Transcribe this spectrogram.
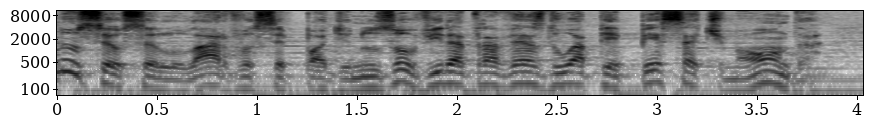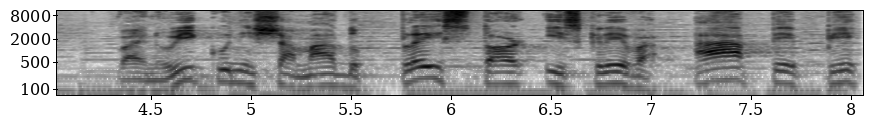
No seu celular você pode nos ouvir através do app Sétima Onda. Vai no ícone chamado Play Store e escreva app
